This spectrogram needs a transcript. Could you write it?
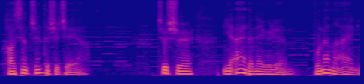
好像真的是这样，就是你爱的那个人不那么爱你，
